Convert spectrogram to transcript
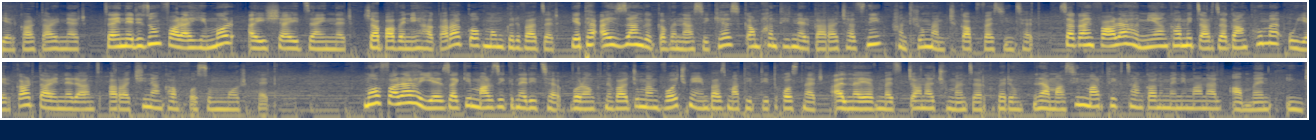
երկար տարիներ։ Ձայներիզում Ֆարահի մոր Աիշայի ձայնն էր։ Ժապավենի հակառակ կողմում գրված էր. Եթե այս զանգը կվնասի քեզ կամ խնդիրներ կառաջացնի, խնդրում եմ չկապվես ինձ հետ։ Սակայն Ֆարահը միանգամից արձագանքում է ու երկար տարիներ անց առաջին անգամ խոսում մոր հետ։ Մո Ֆարահը եզակի մարզիկներից է, որոնք նվաճում են ոչ միայն բազմաթիվ տիտղոսներ, այլ նաև մեծ ճանաչում են ձեռք բերում։ Նրա մասին մարդիկ ցանկանում են իմանալ ամեն ինչ։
